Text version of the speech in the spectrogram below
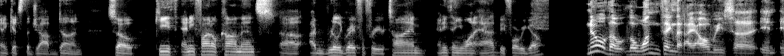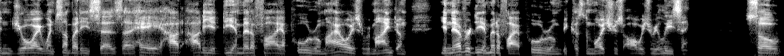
and it gets the job done. So keith any final comments? Uh, i'm really grateful for your time. Anything you want to add before we go no, the the one thing that I always uh, in, enjoy when somebody says, uh, "Hey, how how do you dehumidify a pool room?" I always remind them, you never dehumidify a pool room because the moisture is always releasing. So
